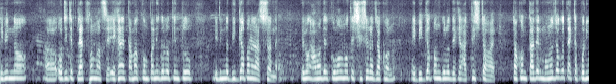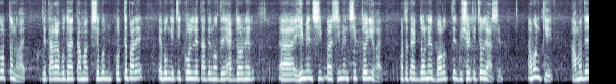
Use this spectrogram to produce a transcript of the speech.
বিভিন্ন ওটিটি প্ল্যাটফর্ম আছে, এখানে তামাক কোম্পানিগুলো কিন্তু বিভিন্ন বিজ্ঞাপনের আশ্রয় নেয়। এবং আমাদের কোমলমতি শিশুরা যখন এই বিজ্ঞাপনগুলো দেখে আকৃষ্ট হয়, তখন তাদের মনোজগতে একটা পরিবর্তন হয় যে তারা বোধহয় তামাক সেবন করতে পারে এবং এটি করলে তাদের মধ্যে এক ধরনের হিমেনশিপ বা সিমেনশিপ তৈরি হয়, অর্থাৎ এক ধরনের বরত্বের বিষয়টি চলে আসে। এমনকি আমাদের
